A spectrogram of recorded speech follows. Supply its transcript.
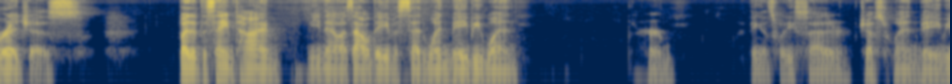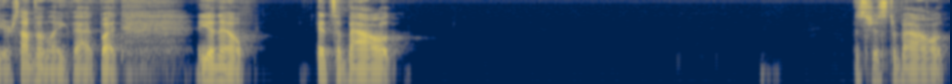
bridges but at the same time, you know, as Al Davis said, "When baby, when," or I think that's what he said, or "Just when baby," or something like that. But you know, it's about it's just about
